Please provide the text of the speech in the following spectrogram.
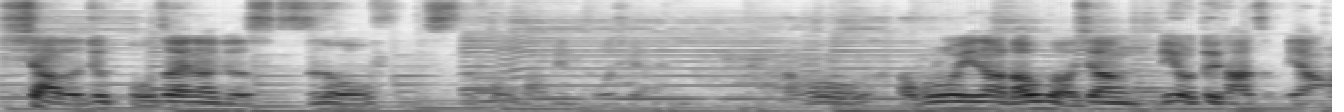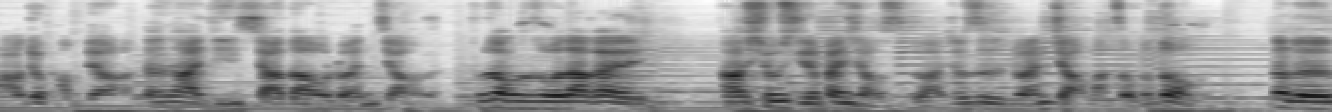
吓得就躲在那个石头石缝旁边躲起来，然后好不容易那老虎好像没有对他怎么样，然后就跑掉了，但是他已经吓到软脚了。图上是说大概他休息了半小时吧，就是软脚嘛，走不动。那个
